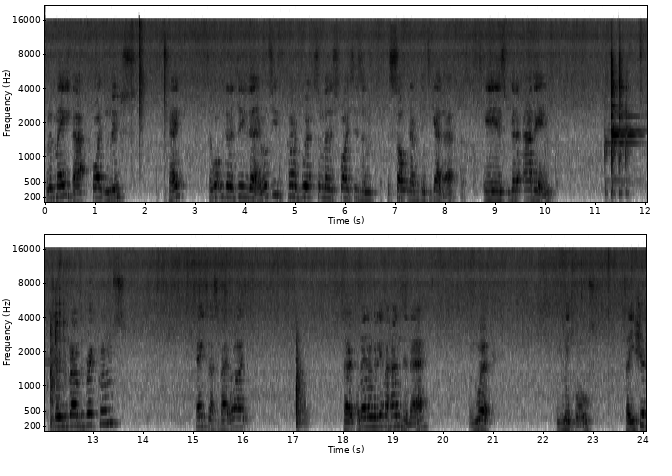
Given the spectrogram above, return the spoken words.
will have made that quite loose. Okay, so what we're going to do then, once you've kind of worked some of those spices and the salt and everything together, is we're going to add in 200 grams of breadcrumbs. Okay, so that's about right. So, and then I'm going to get my hands in there and work these meatballs. So you should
